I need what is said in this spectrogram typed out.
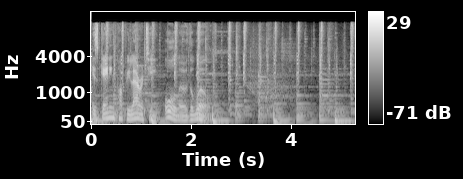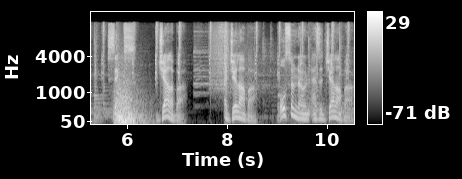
is gaining popularity all over the world. 6. Djellaba A djellaba, also known as a jalaba,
